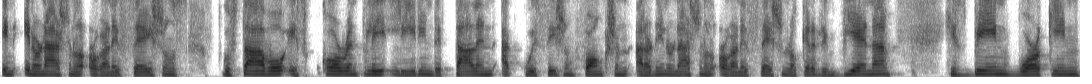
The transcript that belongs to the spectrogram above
in international organizations. Gustavo is currently leading the talent acquisition function at an international organization located in Vienna. He's been working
